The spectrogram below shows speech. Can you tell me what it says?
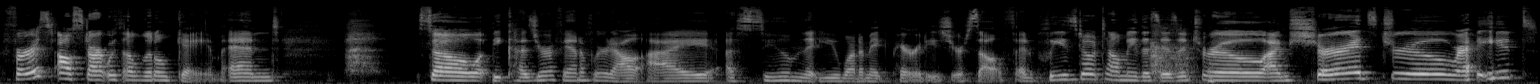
first I'll start with a little game. And so, because you're a fan of Weird Al, I assume that you want to make parodies yourself. And please don't tell me this isn't true. I'm sure it's true, right?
